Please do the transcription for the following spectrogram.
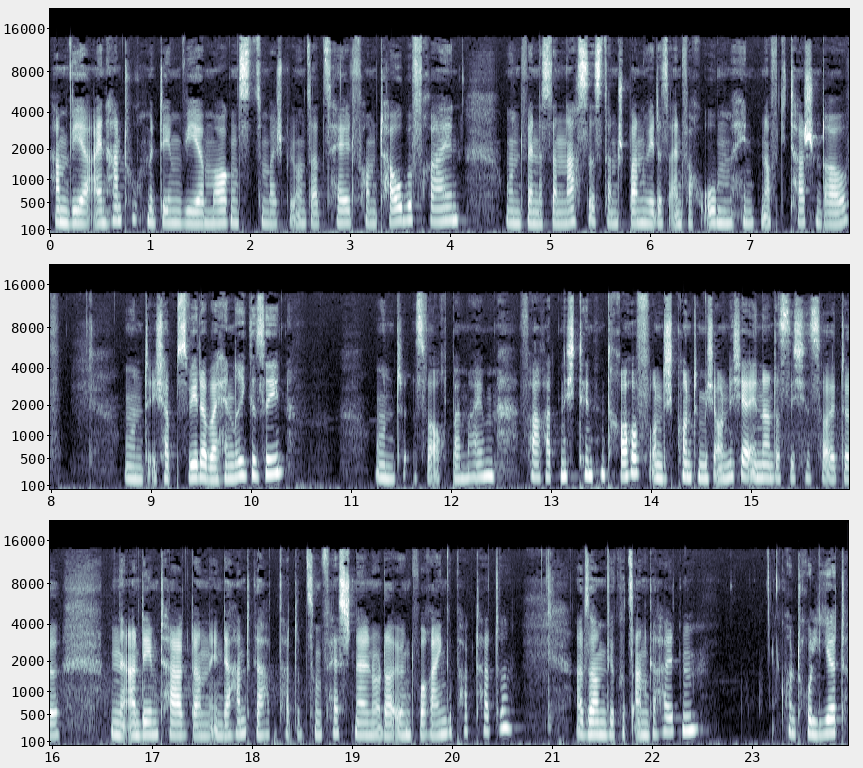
haben wir ein Handtuch, mit dem wir morgens zum Beispiel unser Zelt vom Tau befreien. Und wenn es dann nass ist, dann spannen wir das einfach oben hinten auf die Taschen drauf. Und ich habe es weder bei Henry gesehen und es war auch bei meinem Fahrrad nicht hinten drauf. Und ich konnte mich auch nicht erinnern, dass ich es heute ne, an dem Tag dann in der Hand gehabt hatte zum Festschnellen oder irgendwo reingepackt hatte. Also haben wir kurz angehalten, kontrolliert,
